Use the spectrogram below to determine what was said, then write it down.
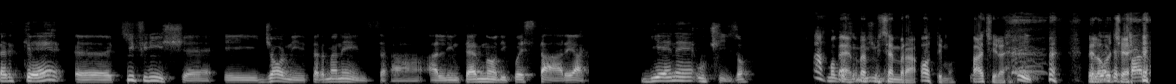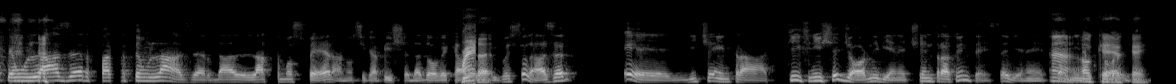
Perché eh, chi finisce i giorni di permanenza all'interno di quest'area viene ucciso. Ah, beh, beh, mi sembra ottimo, facile, Sì, veloce. Parte un, laser, parte un laser dall'atmosfera, non si capisce da dove cavolo di questo laser, e gli centra, chi finisce i giorni viene centrato in testa e viene Ah, ok, ok.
